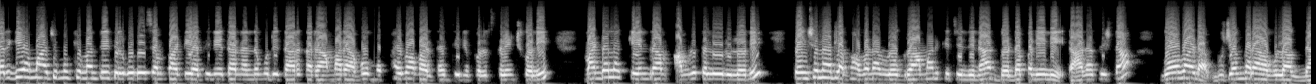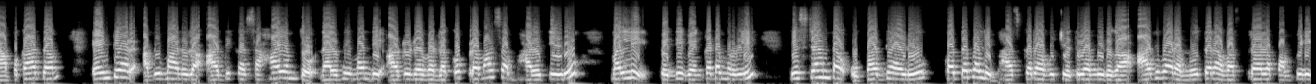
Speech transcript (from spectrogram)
స్వర్గీయ మాజీ ముఖ్యమంత్రి తెలుగుదేశం పార్టీ అధినేత నందమూరి తారక రామారావు ముప్పైవ వర్ధంతిని పురస్కరించుకొని మండల కేంద్రం అమృతలూరులోని పెన్షనర్ల భవనంలో గ్రామానికి చెందిన దొడ్డపనేని రాధాకృష్ణ గోవాడ భుజంగరావుల జ్ఞాపకార్థం ఎన్టీఆర్ అభిమానుల ఆర్థిక సహాయంతో నలభై మంది ఆటో డ్రైవర్లకు ప్రవాస భారతీయుడు మళ్ళీ పెద్ది వెంకటమురళి విశ్రాంత ఉపాధ్యాయుడు కొత్తపల్లి భాస్కరరావు చేతుల మీదుగా ఆదివారం నూతన వస్త్రాల పంపిణీ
